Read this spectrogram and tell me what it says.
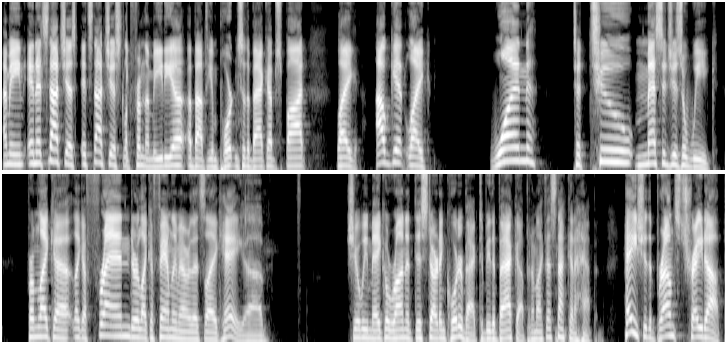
I mean, and it's not just it's not just like from the media about the importance of the backup spot. Like I'll get like one to two messages a week from like a like a friend or like a family member that's like, "Hey, uh, should we make a run at this starting quarterback to be the backup?" And I'm like, "That's not going to happen." Hey, should the Browns trade up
